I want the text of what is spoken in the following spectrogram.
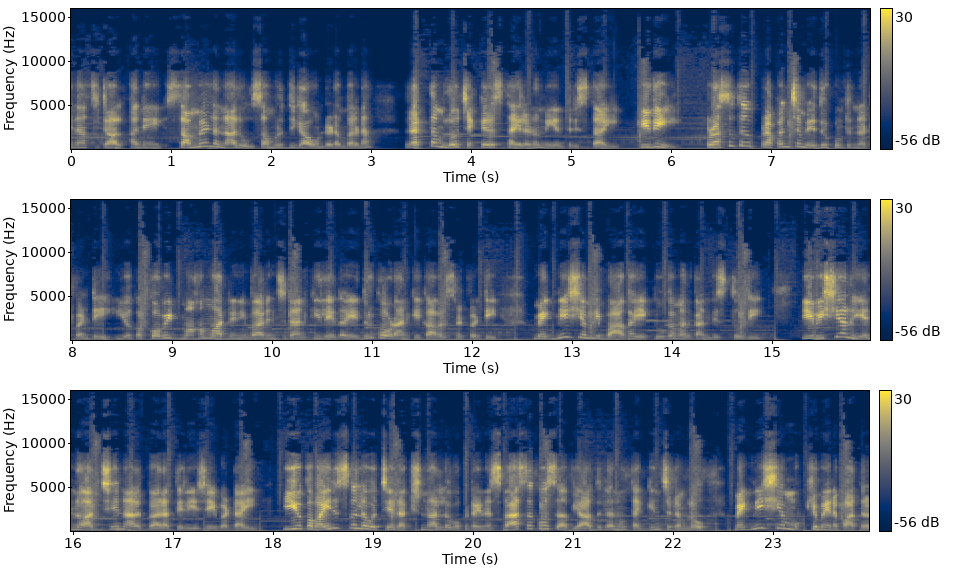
ఐనాసిటాల్ అనే సమ్మేళనాలు సమృద్ధిగా ఉండడం వలన రక్తంలో చక్కెర స్థాయిలను నియంత్రిస్తాయి. ఇది ప్రస్తుత ప్రపంచం ఎదుర్కొంటున్నటువంటి ఈ యొక్క కోవిడ్ మహమ్మారిని నివారించడానికి లేదా ఎదుర్కోవడానికి కావలసినటువంటి మెగ్నీషియం ని బాగా ఎక్కువగా మనకు అందిస్తుంది. ఈ విషయాలు ఎన్నో అధ్యయనాల ద్వారా తెలియజేయబడ్డాయి. ఈ యొక్క వైరస్ వల్ల వచ్చే లక్షణాల్లో ఒకటైన శ్వాసకోశ వ్యాధులను తగ్గించడంలో మెగ్నీషియం ముఖ్యమైన పాత్ర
